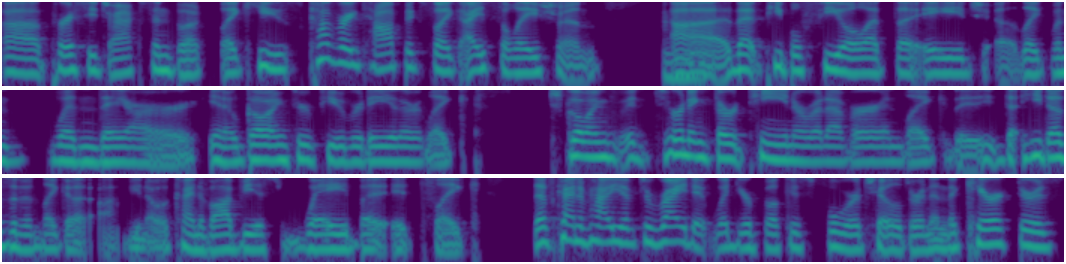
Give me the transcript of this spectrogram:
uh percy jackson book like he's covering topics like isolation Mhm. uh that people feel at the age uh, like when when they are you know going through puberty they're like going turning 13 or whatever and like the, he does it in like a you know a kind of obvious way but it's like that's kind of how you have to write it when your book is for children and the characters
